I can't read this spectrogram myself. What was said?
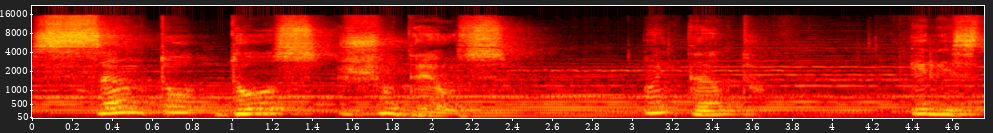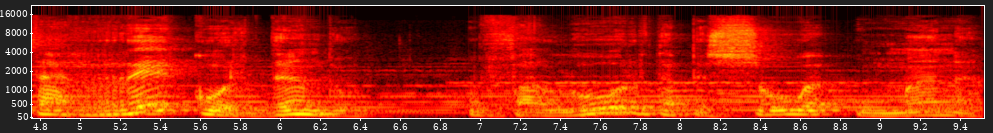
santo dos judeus. No entanto, ele está recordando o valor da pessoa humana.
